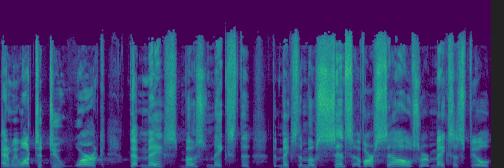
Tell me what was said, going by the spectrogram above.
and we want to do work that makes most makes the that makes the most sense of ourselves, or it makes us feel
